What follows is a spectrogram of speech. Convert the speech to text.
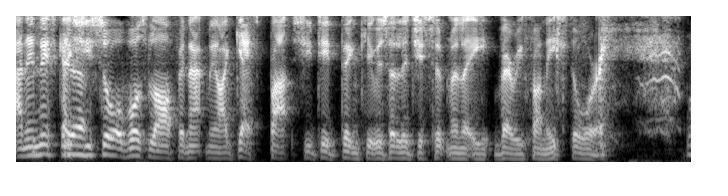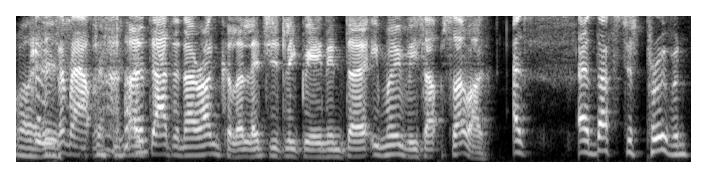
And in this case, Yeah. she sort of was laughing at me, I guess, but she did think it was a legitimately very funny story. Well, it Because is. it's about her dad and her uncle allegedly being in dirty movies up Soho. And, and that's just proven.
